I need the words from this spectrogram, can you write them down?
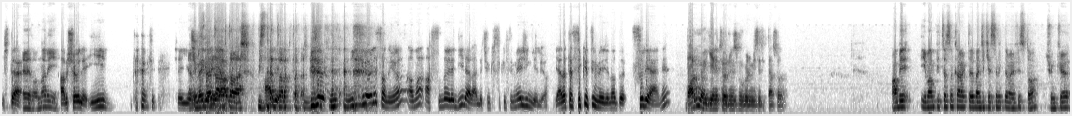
İşte Evet onlar iyi. abi şöyle iyi şey Yani Kime bizden göre ya taraftalar. Bizden Abi- taraftalar. bize Nick Fury öyle sanıyor ama aslında öyle değil herhalde. Çünkü Secret Invasion geliyor. Ya zaten Secret Invasion adı sır yani. Var mı yeni teoriniz bu bölümü izledikten sonra? Abi Ivan Peterson karakteri bence kesinlikle Mephisto. Çünkü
